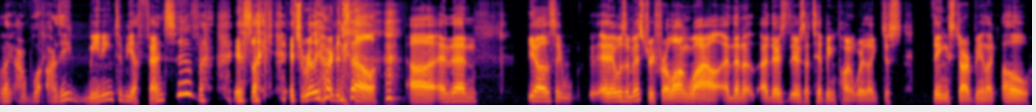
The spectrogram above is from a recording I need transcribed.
I'm like, are what are they meaning to be offensive? It's like it's really hard to tell. uh, and then you know, it's like it was a mystery for a long while, and then uh, there's there's a tipping point where like just things start being like, oh,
